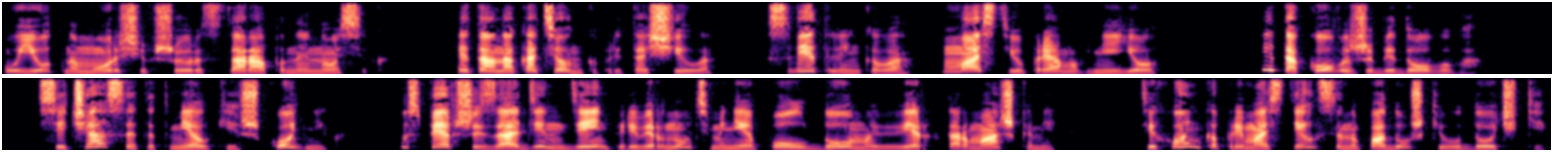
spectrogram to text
уютно морщившую расцарапанный носик. Это она котенка притащила, светленького, мастью прямо в нее, и такого же бедового. Сейчас этот мелкий шкодник успевший за один день перевернуть мне пол дома вверх тормашками, тихонько примостился на подушке у дочки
